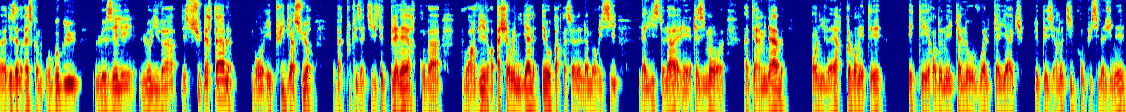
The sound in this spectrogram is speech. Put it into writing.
Des adresses comme au Goglu, le Zélé, l'Oliva, des super tables. Bon, et puis, bien sûr, bah, toutes les activités de plein air qu'on va pouvoir vivre à Shawinigan et au Parc national de la Mauricie. La liste, là, elle est quasiment interminable en hiver comme en été. Été, randonnée, canot, voile, kayak, les plaisirs nautiques qu'on puisse imaginer,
